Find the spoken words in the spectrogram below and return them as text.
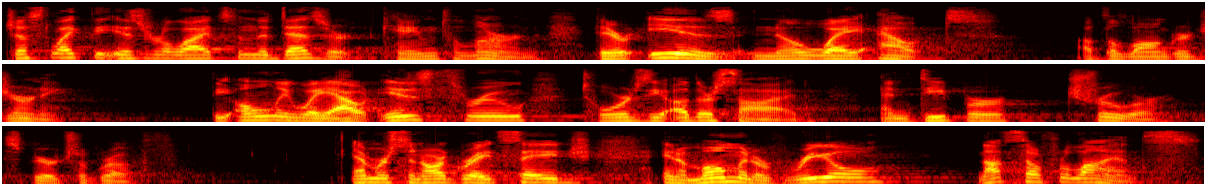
Just like the Israelites in the desert came to learn, there is no way out of the longer journey. The only way out is through towards the other side and deeper, truer spiritual growth. Emerson, our great sage, in a moment of real, not self-reliance,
